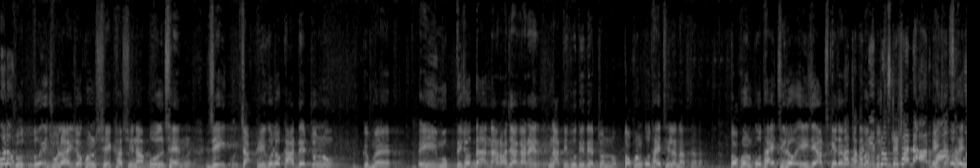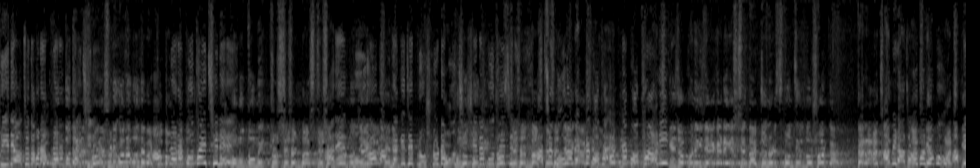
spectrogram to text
বলুন। চোদ্দই জুলাই যখন শেখ হাসিনা বলছেন যে এই চাকরিগুলো কাদের জন্য? এই মুক্তিযোদ্ধা না রাজাকারের নাতিপুতিদের জন্য? তখন কোথায় ছিলেন আপনারা? তখন কোথায় ছিল এই যে আজকে যারা প্রতিবাদ আর এই বাস পুড়িয়ে দেওয়া হচ্ছে, তখন আপনারা কোথায় ছিলেন? সরাসরি কথা বলতে পারতো? আপনারা তখনও তো- কোথায় ছিলেন? তখনও তো মেট্রো স্টেশন বাস স্টেশন আরে গৌরব আপনাকে যে প্রশ্নটা বলছি সেটা কোথায় বাস আচ্ছা, গৌরব, একটা কথা- একটা কথা আজকে যখন এই জায়গাটা এসছে তার জন্য রেসপন্সিবল সরকার। তারা আমি আপনি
